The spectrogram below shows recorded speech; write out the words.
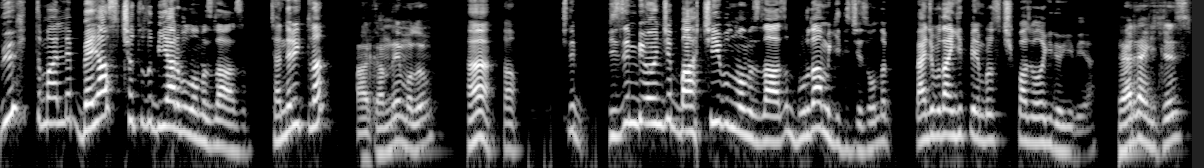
büyük ihtimalle beyaz çatılı bir yer bulmamız lazım. Sen nereye gittin lan? Arkandayım oğlum. Ha tamam. Şimdi bizim bir önce bahçeyi bulmamız lazım. Buradan mı gideceğiz? Onda bence buradan gitmeyelim. Burası çıkmaz yola gidiyor gibi ya. Nereden gideceğiz?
